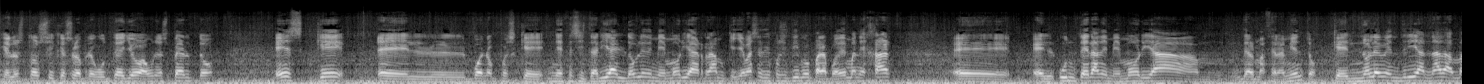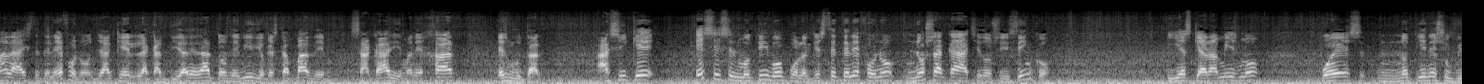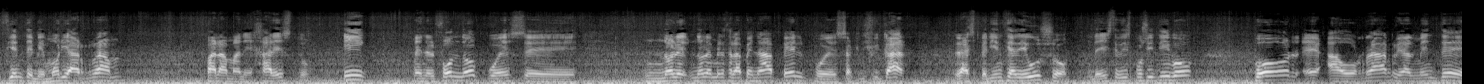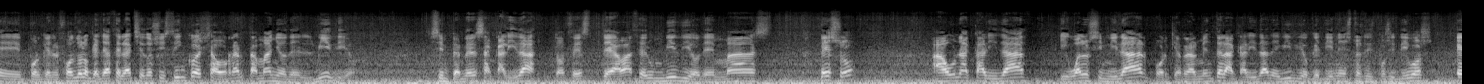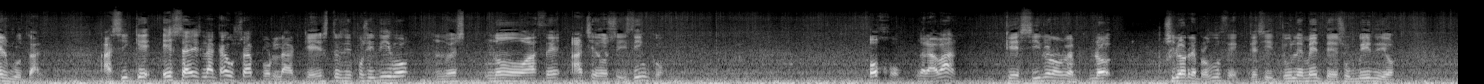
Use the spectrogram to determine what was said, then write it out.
que esto sí que se lo pregunté yo a un experto, es que el, bueno, pues que necesitaría el doble de memoria RAM que lleva ese dispositivo para poder manejar eh, el 1 tera de memoria mm, de almacenamiento, que no le vendría nada mal a este teléfono, ya que la cantidad de datos de vídeo que es capaz de sacar y manejar es brutal. Así que ese es el motivo por el que este teléfono no saca H265. Y es que ahora mismo pues no tiene suficiente memoria RAM para manejar esto. Y en el fondo pues eh, no, le, no le merece la pena a Apple pues sacrificar la experiencia de uso de este dispositivo por eh, ahorrar realmente, porque en el fondo lo que te hace el H265 es ahorrar tamaño del vídeo sin perder esa calidad. Entonces te va a hacer un vídeo de más peso a una calidad igual o similar, porque realmente la calidad de vídeo que tienen estos dispositivos es brutal. Así que esa es la causa por la que este dispositivo no, es, no hace H265. Ojo, grabar que si lo, lo reproduce, que si tú le metes un vídeo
